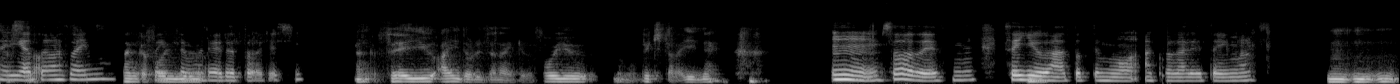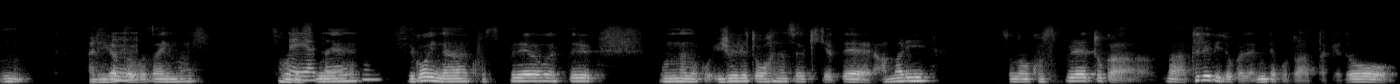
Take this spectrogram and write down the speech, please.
ありがとうございます。なんかそういう。もらえると嬉しい。なんか声優アイドルじゃないけど、そういうのもできたらいいね。うん、そうですね。声優はとても憧れています。うんうんうんうん。ありがとうございます。そうですね。すごいな、コスプレをやってる女の子、いろいろとお話を聞けて、あまりそのコスプレとか、まあ、テレビとかで見たことあったけど、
